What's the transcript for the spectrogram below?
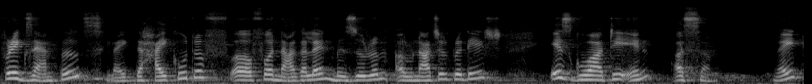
For examples, like the High Court of uh, for Nagaland, Mizoram, Arunachal Pradesh is Guwahati in Assam, right?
